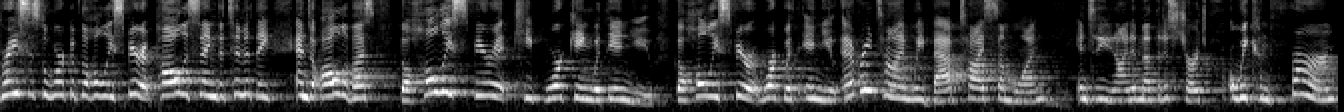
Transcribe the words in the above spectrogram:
Grace is the work of the Holy Spirit. Paul is saying to Timothy and to all of us, the Holy Spirit keep working within you. The Holy Spirit work within you. Every time we baptize someone, into the United Methodist Church, or we confirm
